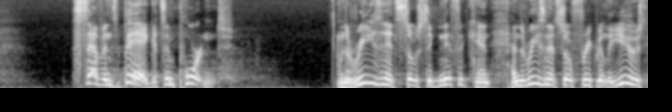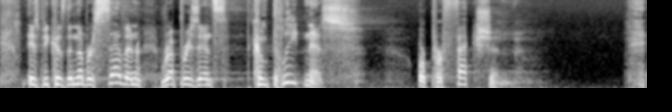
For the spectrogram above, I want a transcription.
Seven's big, it's important. And the reason it's so significant and the reason it's so frequently used is because the number seven represents completeness or perfection.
